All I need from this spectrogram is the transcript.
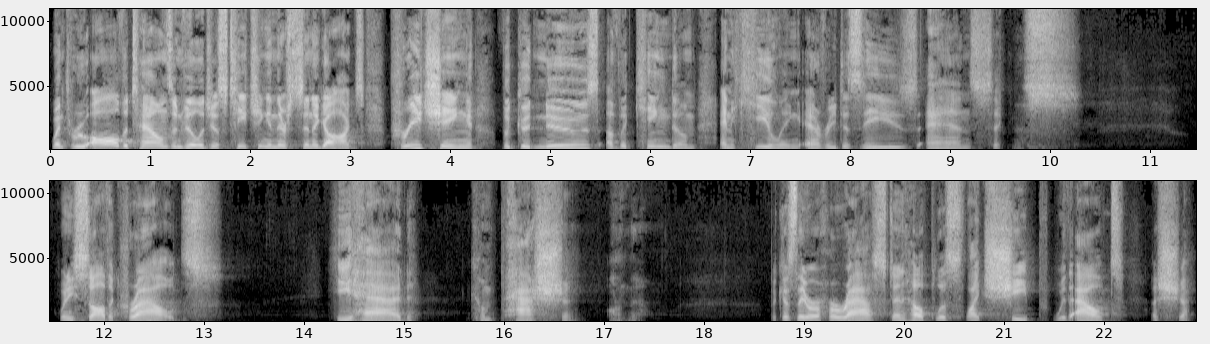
went through all the towns and villages, teaching in their synagogues, preaching the good news of the kingdom, and healing every disease and sickness when he saw the crowds, he had compassion on them because they were harassed and helpless like sheep without a shepherd.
